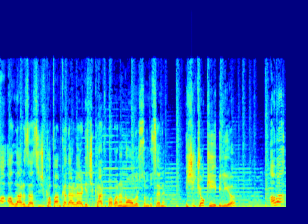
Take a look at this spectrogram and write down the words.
Allah rızası için kafam kadar vergi çıkartma bana ne olursun bu sene. İşi çok iyi biliyor ama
